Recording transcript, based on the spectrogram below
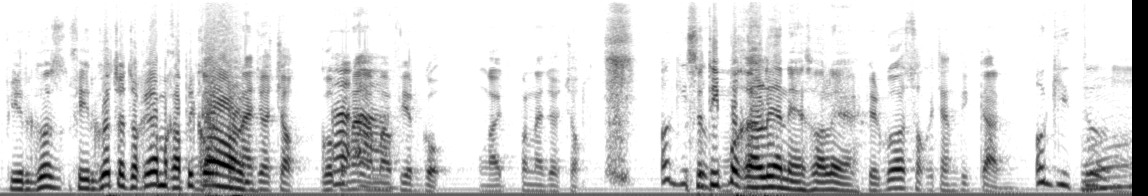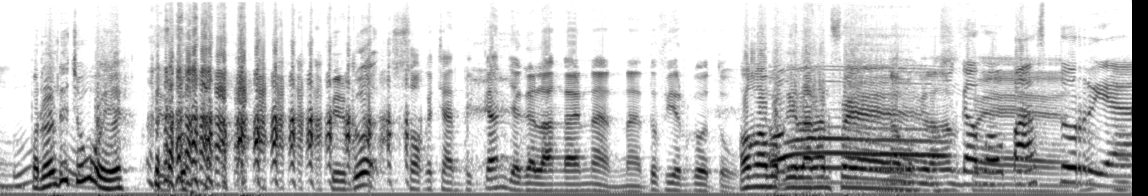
Virgo Virgo cocoknya sama Capricorn. pernah cocok. Gue pernah Ah, ah. sama Virgo. Nggak pernah cocok. Oh gitu. Setipe kalian ya soalnya. Virgo sok kecantikan. Oh gitu. Oh. Padahal dia cowok ya. Virgo sok kecantikan jaga langganan. Nah itu Virgo tuh. Oh nggak mau kehilangan Oh, fans. Nggak mau kehilangan nggak mau pastur ya,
